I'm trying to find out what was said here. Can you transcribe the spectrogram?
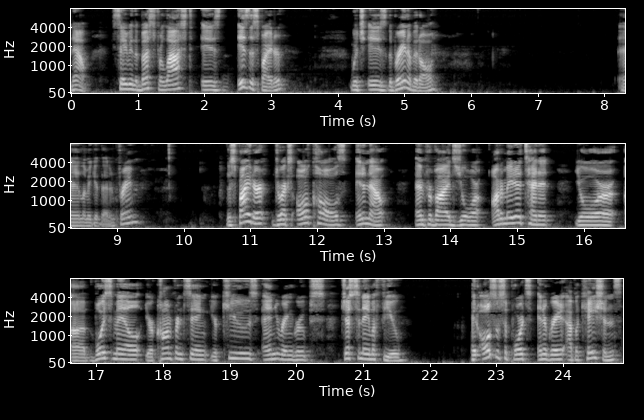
Now, saving the best for last is is the Spydur, which is the brain of it all. And let me get that in frame. The Spydur directs all calls in and out and provides your automated attendant, your uh, voicemail, your conferencing, your queues, and your ring groups, just to name a few. It also supports integrated applications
